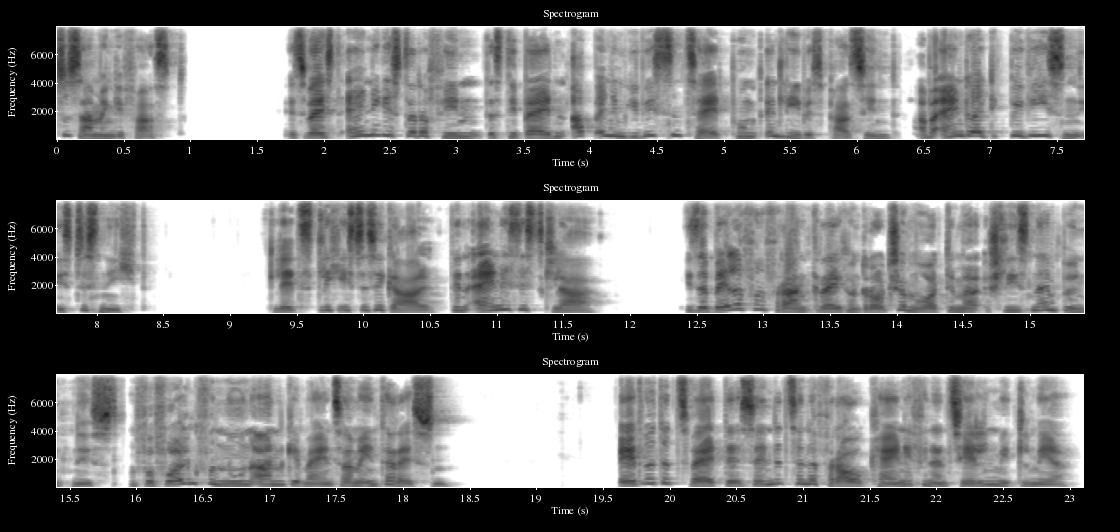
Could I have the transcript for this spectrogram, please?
Zusammengefasst. Es weist einiges darauf hin, dass die beiden ab einem gewissen Zeitpunkt ein Liebespaar sind, aber eindeutig bewiesen ist es nicht. Letztlich ist es egal, denn eines ist klar, Isabella von Frankreich und Roger Mortimer schließen ein Bündnis und verfolgen von nun an gemeinsame Interessen. Edward II. sendet seiner Frau keine finanziellen Mittel mehr.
